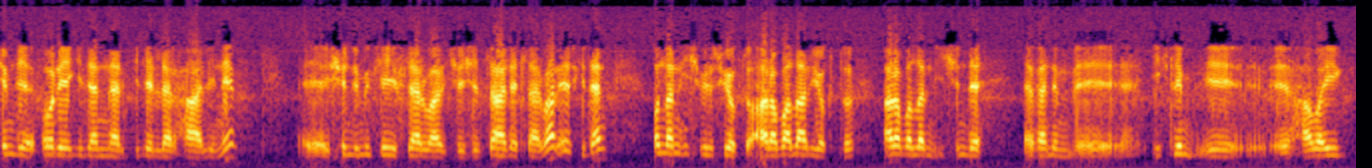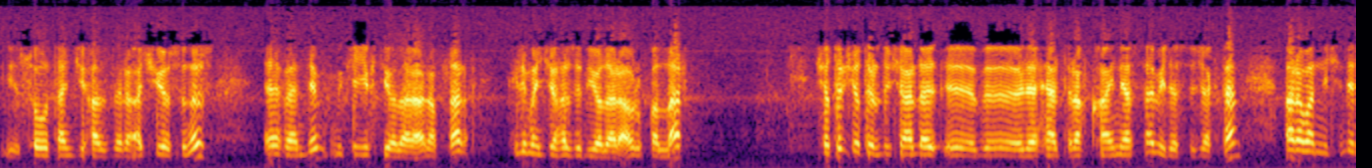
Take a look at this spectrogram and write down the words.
şimdi oraya gidenler bilirler halini. E, şimdi mükeyifler var, çeşitli aletler var. Eskiden onların hiçbirisi yoktu. Arabalar yoktu. Arabaların içinde efendim e, iklim e, e, havayı soğutan cihazları açıyorsunuz. Efendim mükeyif diyorlar Araplar. Klima cihazı diyorlar Avrupalılar. Çatır çatır dışarıda e, böyle her taraf kaynatsa bile sıcaktan arabanın içinde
